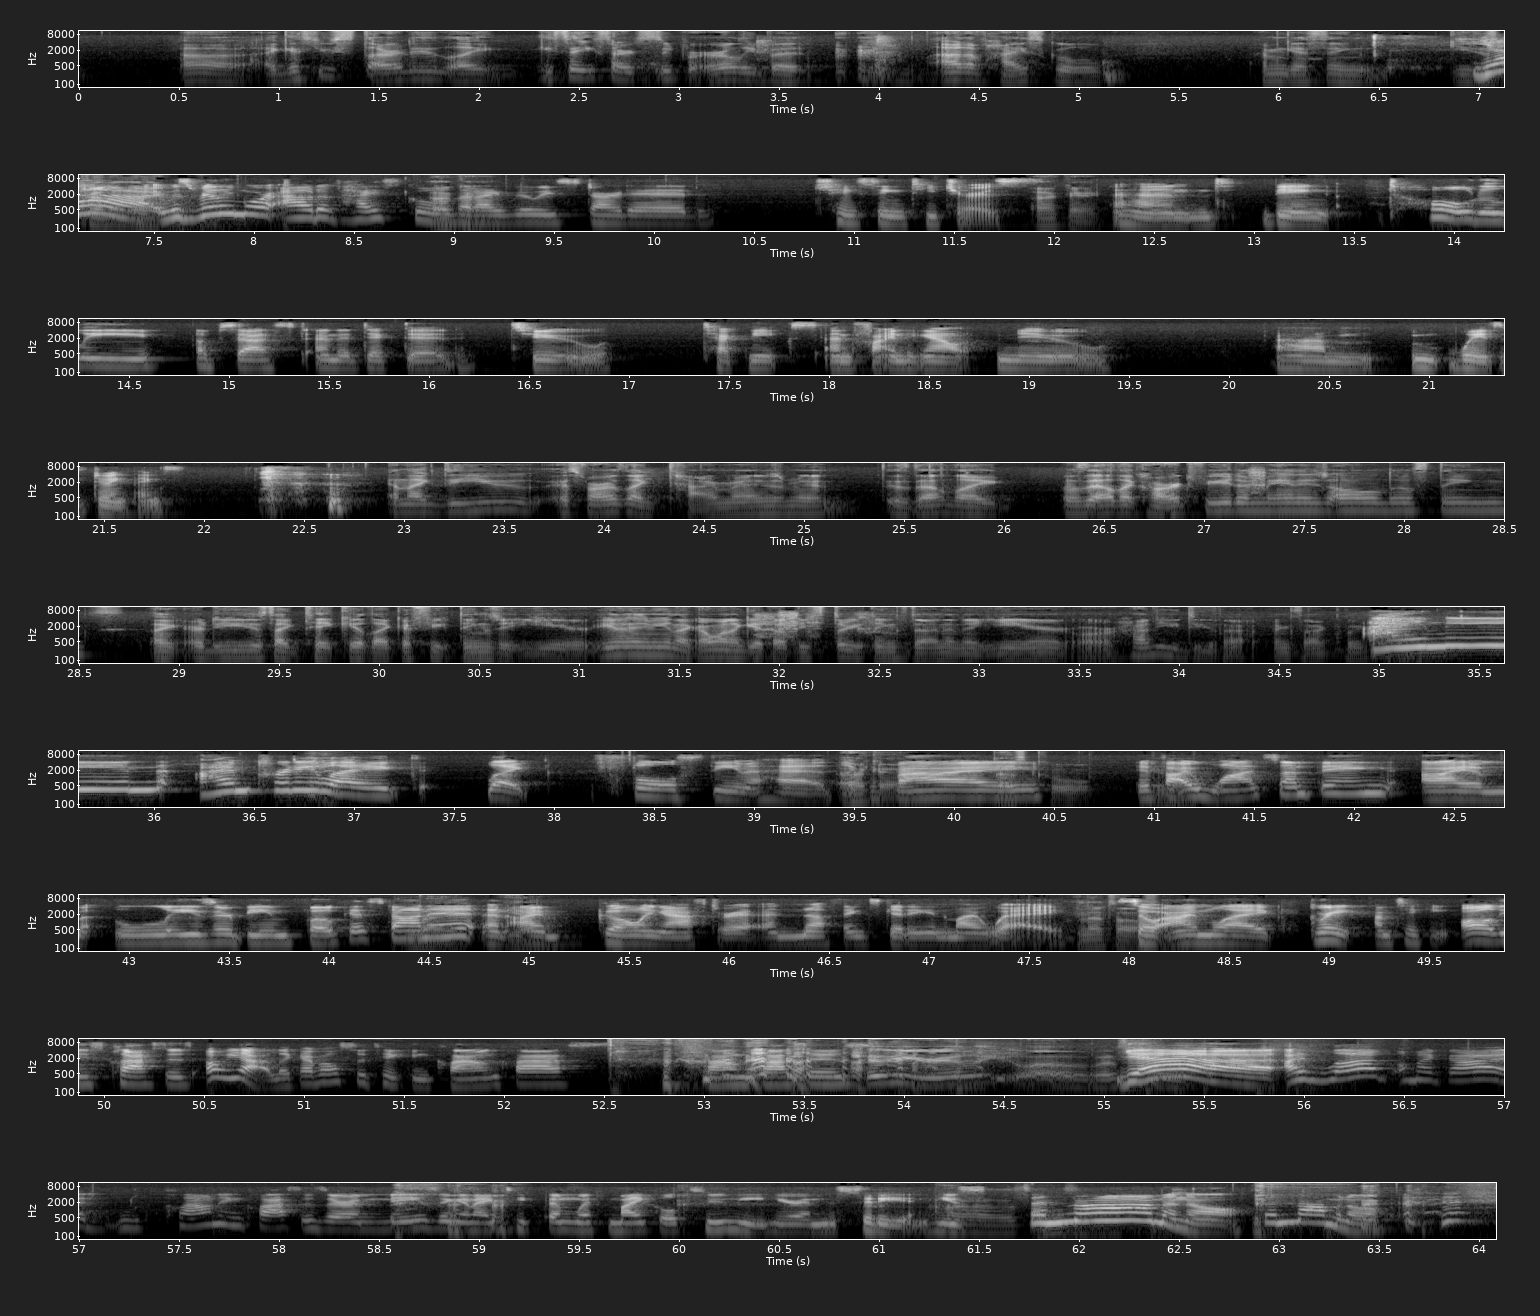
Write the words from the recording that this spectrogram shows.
Uh, I guess you started like you say you started super early, but out of high school, I'm guessing. You yeah, like- it was really more out of high school that I really started chasing teachers Okay. and being totally obsessed and addicted to techniques and finding out new um, ways of doing things. And like, do you, as far as like time management, is that like was that like hard for you to manage all those things? Like, or do you just like take it like a few things a year? You know what I mean? Like, I want to get these three things done in a year, or how do you do that exactly? I mean, I'm pretty like like full steam ahead. Like Okay, if I That's cool. If Yeah. I want something, I am laser beam focused on Right, it and yeah. I'm going after it and nothing's getting in my way. That's So. I'm like, great, I'm taking all these classes. Oh yeah, like I've also taken clown class, clown classes. Did you really? Whoa. Yeah, I love. Oh my god, clowning classes are amazing, and I take them with Michael Toomey here in the city, and he's Ah, that's awesome. phenomenal, phenomenal.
